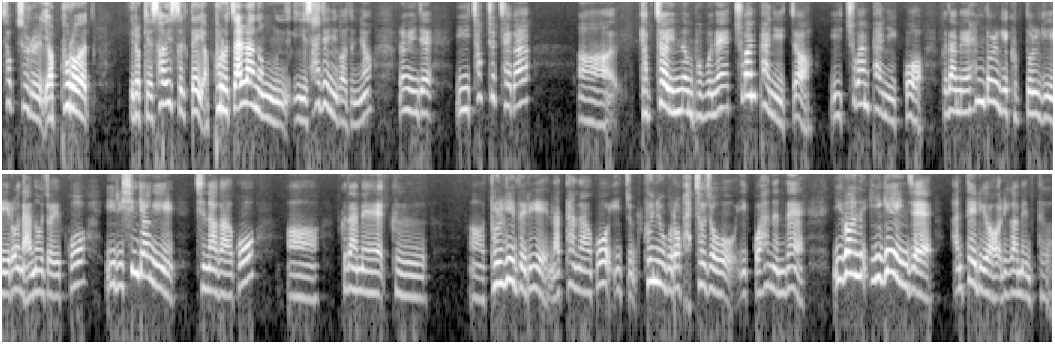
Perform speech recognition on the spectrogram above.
척추를 옆으로 이렇게 서 있을 때 옆으로 잘라놓은 이 사진이거든요. 그러면 이제 이 척추체가 어, 겹쳐 있는 부분에 추간판이 있죠. 이 추간판이 있고 그 다음에 행돌기 극돌기로 나눠져 있고 이리 신경이 지나가고 어, 그 다음에 그 어, 돌기들이 나타나고 이쪽 근육으로 받쳐져 있고 하는데 이건 이게 이제 안테리어 리가멘트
